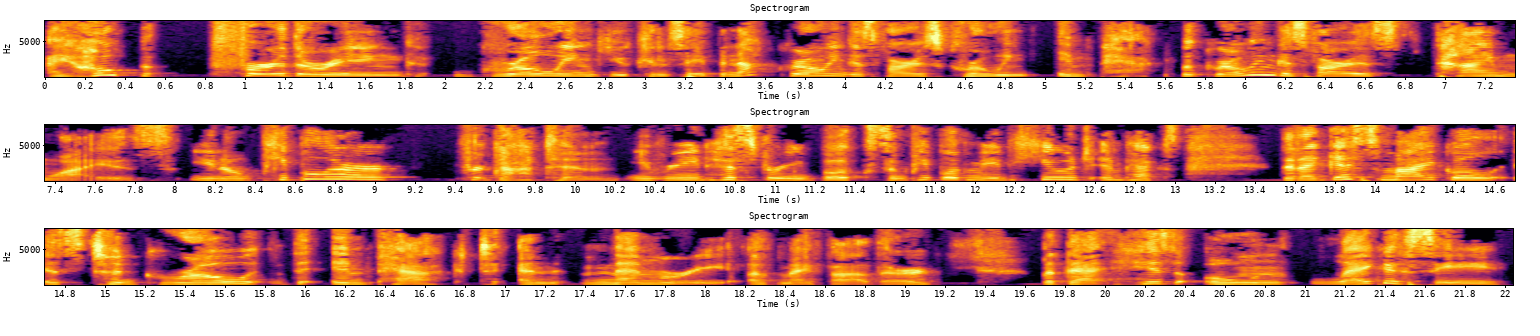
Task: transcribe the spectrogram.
I hope furthering, growing, you can say, but not growing as far as growing impact, but growing as far as time wise. You know, people are forgotten. You read history books and people have made huge impacts that I guess my goal is to grow the impact and memory of my father, but that his own legacy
